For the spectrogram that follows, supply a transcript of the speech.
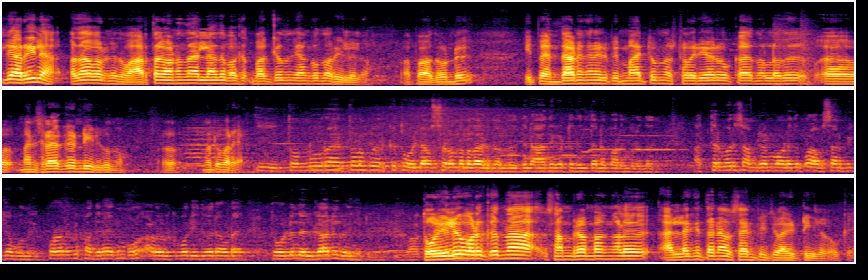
ഇല്ല അറിയില്ല. അതാ പറഞ്ഞത്. വാർത്ത കാണുന്നതല്ലാതെ ബാക്കി- ബാക്കിയൊന്നും ഞങ്ങൾക്കൊന്നും അറിയില്ലല്ലോ. അപ്പോൾ അതുകൊണ്ട് ഇപ്പോൾ എന്താണ് ഇങ്ങനെ ഒരു പിന്മാറ്റവും നഷ്ടപരിഹാരവും ഒക്കെ എന്നുള്ളത് മനസ്സിലാക്കേണ്ടിയിരിക്കുന്നു. എന്നിട്ട് പറയാം. ഈ തൊണ്ണൂറായിരത്തോളം പേർക്ക് തൊഴിലവസരം എന്നുള്ളതായിരുന്നു ഇതിന്റെ ആദ്യഘട്ടത്തിൽ തന്നെ പറഞ്ഞിരുന്നത്. അത്തരമൊരു സംരംഭമാണ് ഇതിപ്പോൾ അവസാനിപ്പിക്കാൻ പോകുന്നത്. ഇപ്പോഴാണെങ്കിൽ പതിനായിരം ആളുകൾക്ക് പോലും ഇതുവരെ അവിടെ തൊഴിൽ നൽകാനും കഴിഞ്ഞിട്ടില്ല. തൊഴിൽ കൊടുക്കുന്ന സംരംഭങ്ങൾ അല്ലെങ്കിൽ തന്നെ അവസാനിപ്പിച്ചു ഐ ടിയിൽ ഒക്കെ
